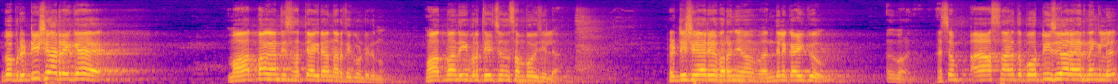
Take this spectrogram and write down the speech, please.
ഇപ്പോൾ ബ്രിട്ടീഷുകാരുടെയൊക്കെ മഹാത്മാഗാന്ധി സത്യാഗ്രഹം നടത്തിക്കൊണ്ടിരുന്നു. മഹാത്മാഗാന്ധിക്ക് പ്രത്യേകിച്ചൊന്നും സംഭവിച്ചില്ല. ബ്രിട്ടീഷുകാർ പറഞ്ഞു എന്തെങ്കിലും കഴിക്കൂ എന്ന് പറഞ്ഞു. എന്നുവെച്ചാൽ ആ സ്ഥാനത്ത് പോർട്ടീസുകാരായിരുന്നെങ്കിൽ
